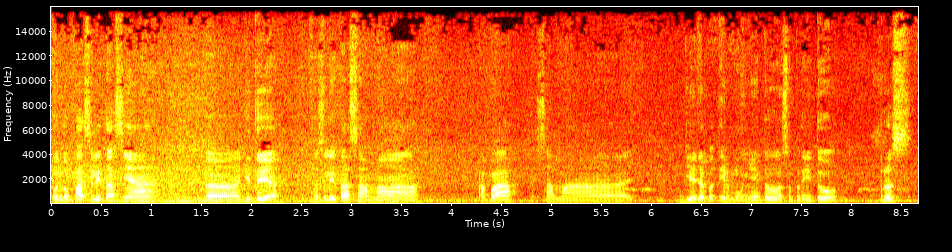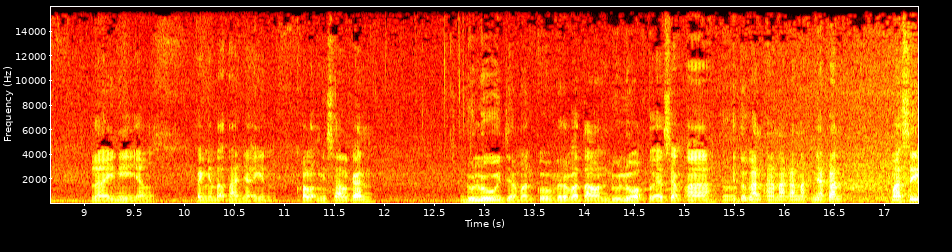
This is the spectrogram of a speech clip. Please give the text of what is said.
untuk fasilitasnya eh, gitu ya. Fasilitas sama apa sama dia dapat ilmunya itu seperti itu. Terus nah ini yang pengen tak tanyain. Kalau misalkan dulu zamanku beberapa tahun dulu waktu SMA itu kan anak-anaknya kan masih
